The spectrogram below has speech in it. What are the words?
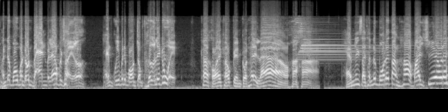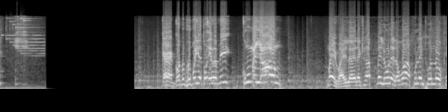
พันเดอร์โบมันโดนแบนไปแล้วไม่ใช่เหรอ แถมกูยังไม่ได้บอกจบเธอเลยด้วย ข้าขอให้เขาเปลี่ยนกฎให้แล้ว ฮ่าฮ่าแถมยังใส่ทันเดอร์โบได้ตั้ง5ใบเชียวนะแกกดมาเพื่อประโยชน์ตัวเองแบบนี้ กูไม่ยอม ไม่ไหวเลยนะครับ ไม่รู้เลยแล้วว่าผู้เล่นทั่วโลกใคร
